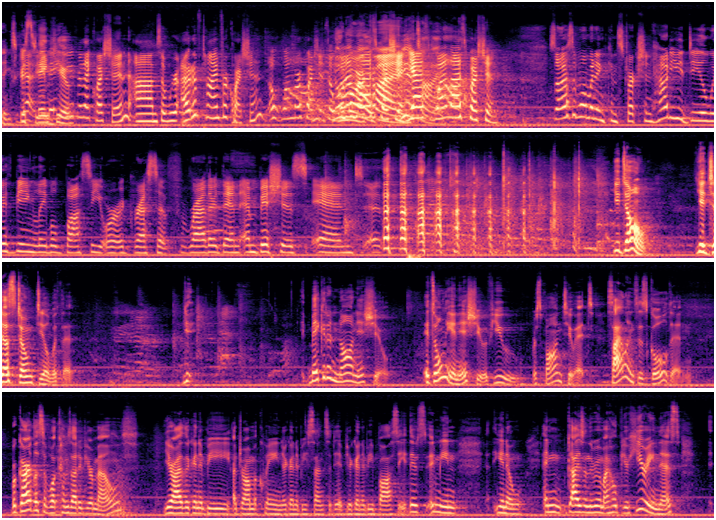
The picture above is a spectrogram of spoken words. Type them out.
Thanks, guys. Thanks, Yeah, Christy. Thank you. for that question. Um, so we're out of time for questions. Oh, one more question. So No, one no, no, last on. question. Yes, time. one last question. So, as a woman in construction, how do you deal with being labeled bossy or aggressive rather than ambitious and uh, You don't. You just don't deal with it. You, make it a non-issue. It's only an issue if you respond to it. Silence is golden. Regardless of what comes out of your mouth, you're either going to be a drama queen, you're going to be sensitive, you're going to be bossy. There's, I mean, you know, and guys in the room, I hope you're hearing this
